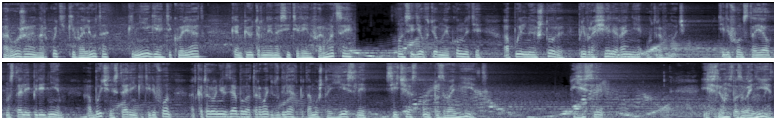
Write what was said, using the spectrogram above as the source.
Оружие, наркотики, валюта, книги, антиквариат, компьютерные носители информации. Он сидел в темной комнате, а пыльные шторы превращали раннее утро в ночь. Телефон стоял на столе перед ним. Обычный старенький телефон, от которого нельзя было оторвать взгляд, потому что если сейчас он позвонит... Если... Если он позвонит...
